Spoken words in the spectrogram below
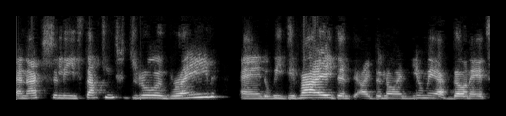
and actually starting to draw a brain and we divide and I don't know, and you may have done it,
